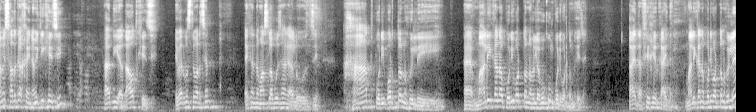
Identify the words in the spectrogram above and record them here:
আমি সাদকা খাই না আমি কি খেয়েছি? হাদিয়া, দাওয়াত খেয়েছি। এবার বুঝতে পারছেন? এখানে তো মাসলা বোঝা গেল যে হাত পরিবর্তন হইলে হ্যাঁ মালিকানা পরিবর্তন হলে হুকুম পরিবর্তন হয়ে যায়। কায়দা, ফিখের কায়দা। মালিকানা পরিবর্তন হইলে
